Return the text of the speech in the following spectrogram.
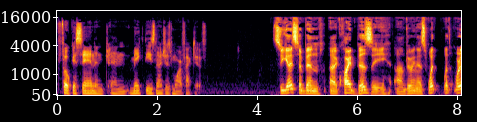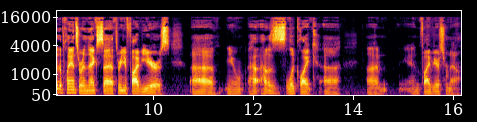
focus in and, and make these nudges more effective. So you guys have been uh, quite busy um, doing this. What, what what are the plans for the next uh, three to five years? Uh, you know, how, how, does this look like uh, um, in five years from now?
